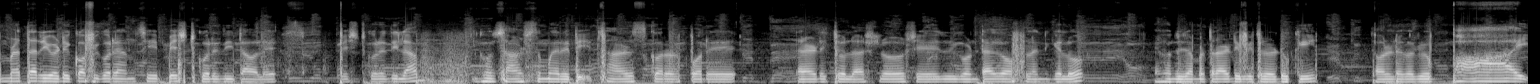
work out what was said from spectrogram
আমরা তার ইউআইডি কপি করে আনছি পেস্ট করে দিই তাহলে। পেস্ট করে দিলাম। এখন সার্চ মেরে দিই সার্চ করার পরে তার আইডি চলে আসলো। সে দুই ঘণ্টা আগে অফলাইন গেল। এখন যদি আমরা তার আইডির ভিতরে ঢুকি, তাহলে দেখা যাবে, ভাই,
